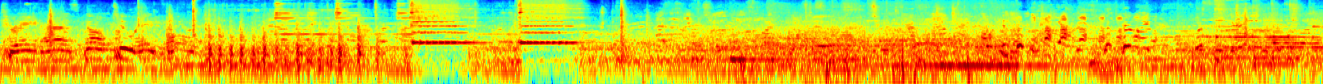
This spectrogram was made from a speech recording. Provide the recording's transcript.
the train has come to a halt. They're like, what's the?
